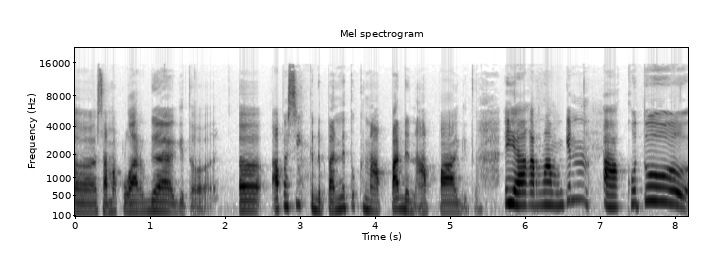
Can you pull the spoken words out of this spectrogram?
eh, sama keluarga gitu Eh, apa sih ke depannya tuh kenapa dan apa gitu Iya, karena mungkin aku tuh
